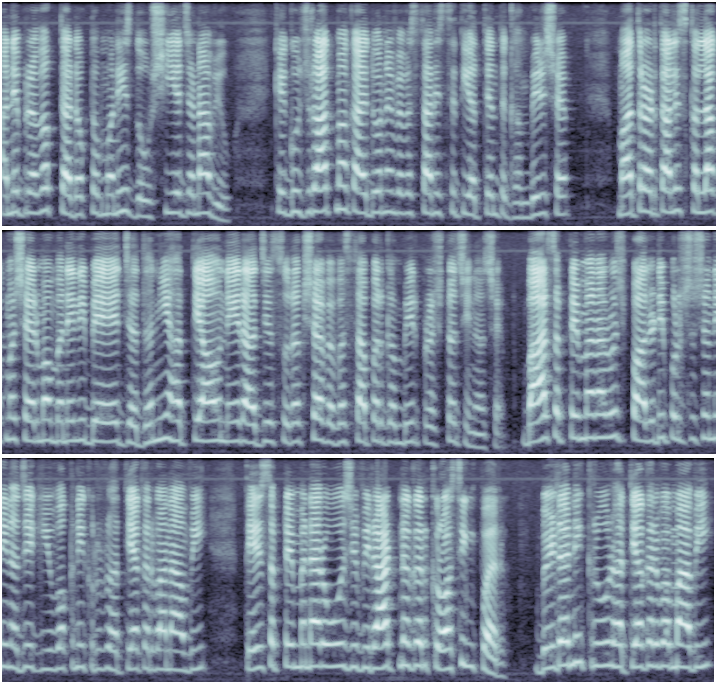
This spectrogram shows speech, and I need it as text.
અને પ્રવક્તા ડોક્ટર મનીષ દોશીએ જણાવ્યું કે ગુજરાતમાં કાયદો અને વ્યવસ્થાની સ્થિતિ અત્યંત ગંભીર છે. માત્ર અડતાલીસ કલાકમાં શહેરમાં બનેલી બે જધન્ય હત્યાઓને રાજ્ય સુરક્ષા વ્યવસ્થા પર ગંભીર પ્રશ્નચિહ્ન છે. બાર સપ્ટેમ્બરના રોજ પાલડી પોલીસ સ્ટેશનની નજીક યુવકની ક્રૂર હત્યા કરવામાં આવી. તેર સપ્ટેમ્બરના રોજ વિરાટનગર ક્રોસિંગ પર બિલ્ડરની ક્રૂર હત્યા કરવામાં આવી.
